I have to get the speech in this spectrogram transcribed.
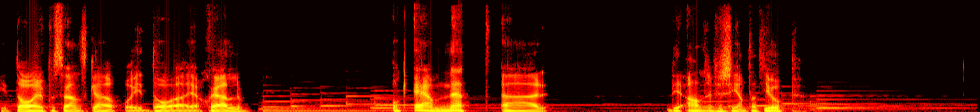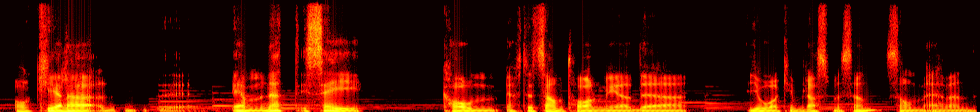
idag är det på svenska och idag är jag själv. Och ämnet är Det är aldrig för sent att ge upp. Och hela eh, ämnet i sig kom efter ett samtal med eh, Joakim Rasmussen som även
